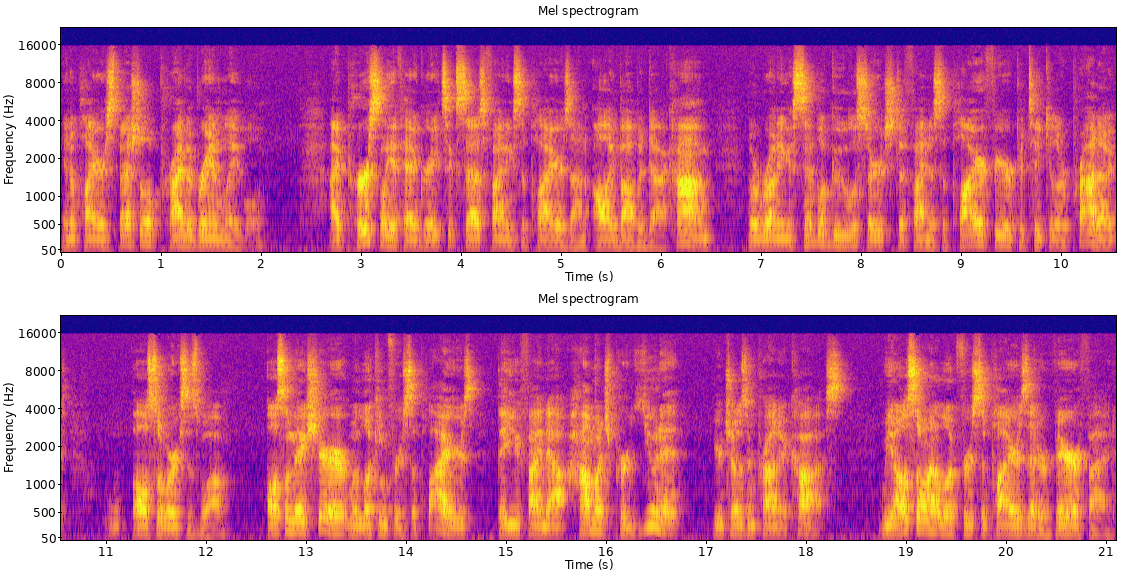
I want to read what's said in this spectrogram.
and apply our special private brand label. I personally have had great success finding suppliers on Alibaba.com, but running a simple Google search to find a supplier for your particular product also works as well. Also make sure when looking for suppliers that you find out how much per unit your chosen product costs. We also want to look for suppliers that are verified.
